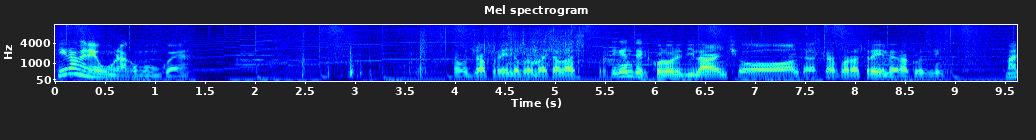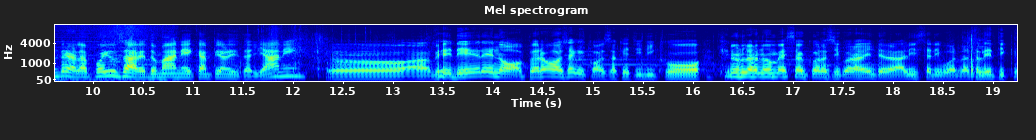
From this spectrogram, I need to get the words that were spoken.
Tiramene una comunque. Stavo già aprendo per metterla. Praticamente il colore di lancio, anche la scarpa da trail era così. Ma Andrea, la puoi usare domani ai campionati italiani? Uh, a vedere no, però sai che cosa che ti dico che non l'hanno messa ancora sicuramente nella lista di World Athletic?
